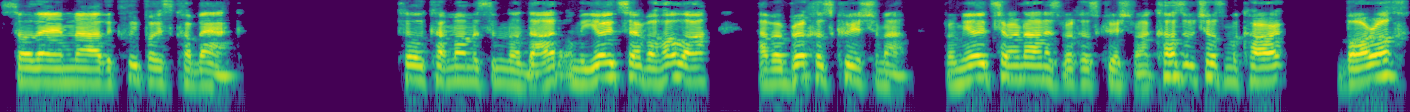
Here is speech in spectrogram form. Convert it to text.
so then uh, the klipos come back. From yoytzer anan is brichas kriyishma. Cause of makar baruch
